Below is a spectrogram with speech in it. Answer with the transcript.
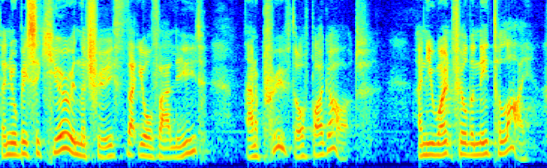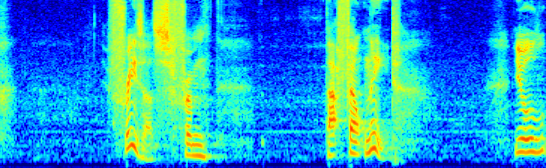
then you'll be secure in the truth that you're valued and approved of by God. And you won't feel the need to lie. It frees us from that felt need. You'll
